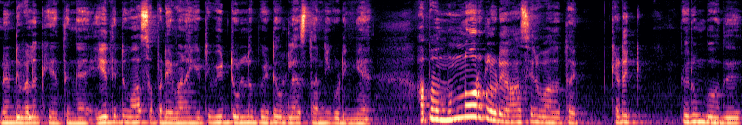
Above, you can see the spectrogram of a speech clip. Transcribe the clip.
ரெண்டு விளக்கு ஏற்றுங்க ஏற்றிட்டு வாசப்படை வணங்கிட்டு வீட்டு உள்ளே போயிட்டு ஒரு கிளாஸ் தண்ணி குடிங்க. அப்போ முன்னோர்களுடைய ஆசீர்வாதத்தை கிடை பெறும்போது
